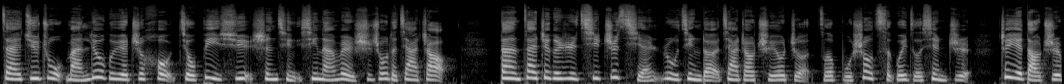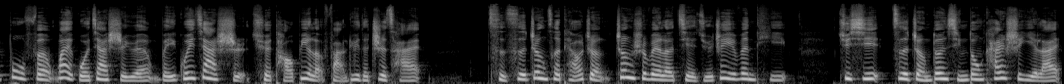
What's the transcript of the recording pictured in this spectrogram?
在居住满六个月之后，就必须申请新南威尔士州的驾照。但在这个日期之前入境的驾照持有者则不受此规则限制，这也导致部分外国驾驶员违规驾驶却逃避了法律的制裁。此次政策调整正是为了解决这一问题。据悉，自整顿行动开始以来，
